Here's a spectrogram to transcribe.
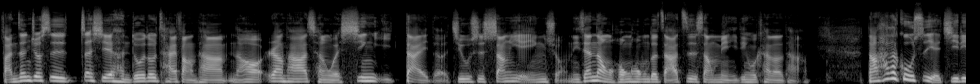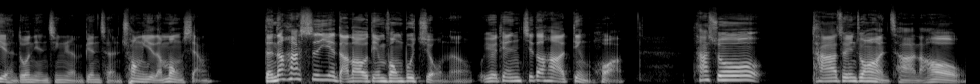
反正就是这些很多都采访他，然后让他成为新一代的几乎是商业英雄。你在那种红红的杂志上面一定会看到他。然后他的故事也激励很多年轻人变成创业的梦想。等到他事业达到巅峰不久呢，我有一天接到他的电话，他说他最近状况很差，然后。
